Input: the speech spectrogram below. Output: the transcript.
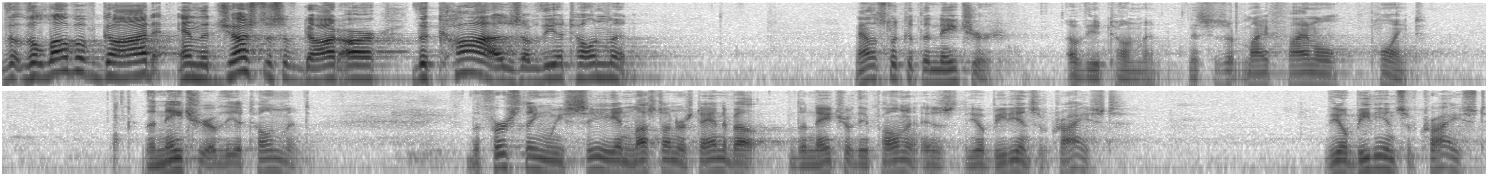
The, the love of God and the justice of God are the cause of the atonement. Now let's look at the nature of the atonement. This is my final point. The nature of the atonement. The first thing we see and must understand about the nature of the atonement is the obedience of Christ. The obedience of Christ.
